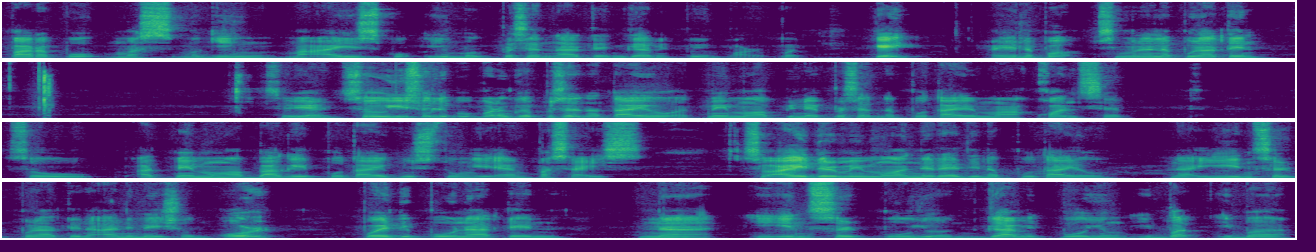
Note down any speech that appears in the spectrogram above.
para po mas maging maayos po yung mag-present natin gamit po yung PowerPoint. Okay? Ayan na po. Simulan na po natin. So, yan. So, usually po po nagpe-present na tayo at may mga pine-present na po tayo mga concept. So, at may mga bagay po tayo gustong i-emphasize. So, either may mga niready na po tayo na i-insert po natin na animation or pwede po natin na i-insert po yon gamit po yung iba't iba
